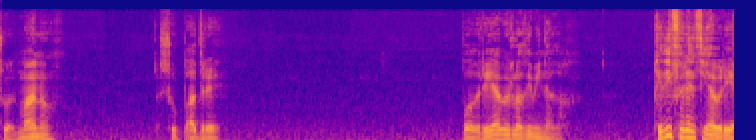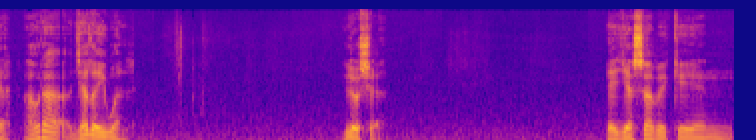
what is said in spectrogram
Su hermano, su padre. Podría haberlo adivinado. ¿Qué diferencia habría? Ahora ya da igual. Losha. ¿Ella sabe quién...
